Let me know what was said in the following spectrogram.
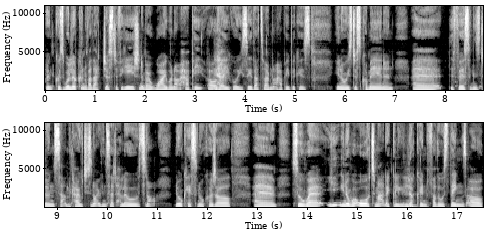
And because we're looking for that justification about why we're not happy. Oh, there you go. You see, that's why I'm not happy because, you know, he's just come in and uh, the first thing he's done, sat on the couch. He's not even said hello. It's not no kiss, no cuddle. Um, so we're, you, you know, we're automatically looking for those things. Oh,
